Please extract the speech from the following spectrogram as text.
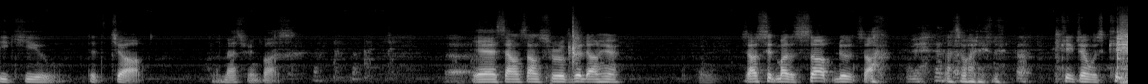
EQ did the job on the mastering bus. Uh, yeah, sounds sounds real good down here. So I was sitting by the sub, dude. So yeah. that's why the kick drum was kicking.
